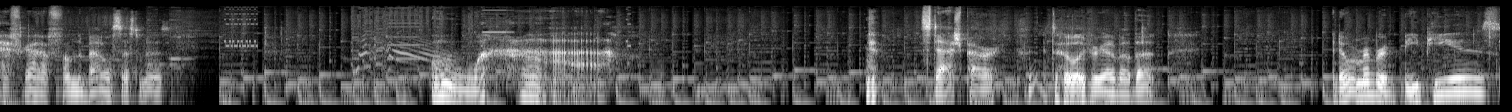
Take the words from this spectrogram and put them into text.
I forgot how fun the battle system is. Oh, wow. Ah. Stash power. totally forgot about that. I don't remember what BP is.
